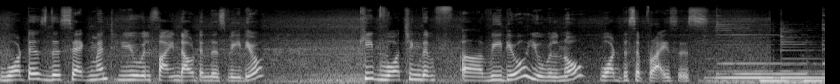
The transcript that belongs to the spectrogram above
What is this segment? You will find out in this video. Keep watching the uh, video, you will know what the surprise is.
